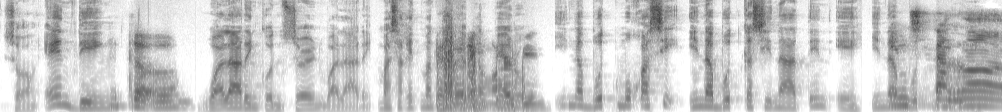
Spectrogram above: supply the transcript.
So ang ending, Totoo. wala rin concern, wala rin. Masakit man talaga, pero Alvin. inabot mo kasi, inabot kasi natin eh. Inabot Instant. mo.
